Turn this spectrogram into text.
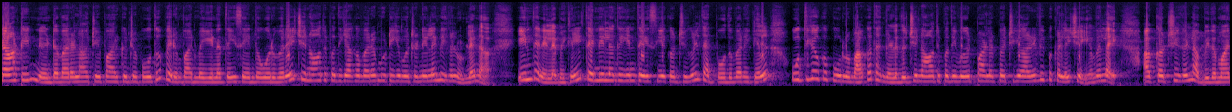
நாட்டின் நீண்ட வரலாற்றை பார்க்கின்ற போது பெரும்பான்மை இனத்தை சேர்ந்த ஒருவரை ஜனாதிபதியாக வர முடியும் என்ற நிலைமைகள் உள்ளன. இந்த நிலைமையில் தென்னிலங்கையின் தேசிய கட்சிகள் தற்போது வரையில் உத்தியோகபூர்வமாக தங்களது ஜனாதிபதி வேட்பாளர் பற்றிய அறிவிப்புகளை செய்யவில்லை. அக்கட்சிகள் அவ்விதமான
